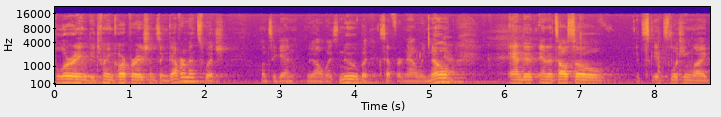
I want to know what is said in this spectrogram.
blurring between corporations and governments, which, once again, we always knew, but except for now we know. Yeah. And, it, and it's also, it's, it's looking like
